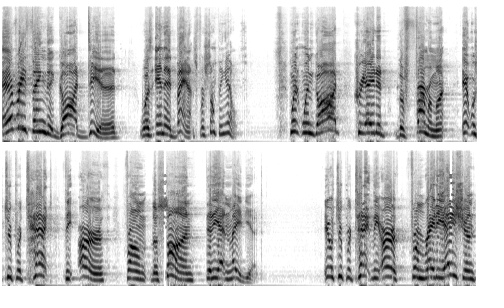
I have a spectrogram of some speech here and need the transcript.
Everything that God did was in advance for something else. When, when God created the firmament, it was to protect the earth from the sun that he hadn't made yet. It was to protect the earth from radiation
